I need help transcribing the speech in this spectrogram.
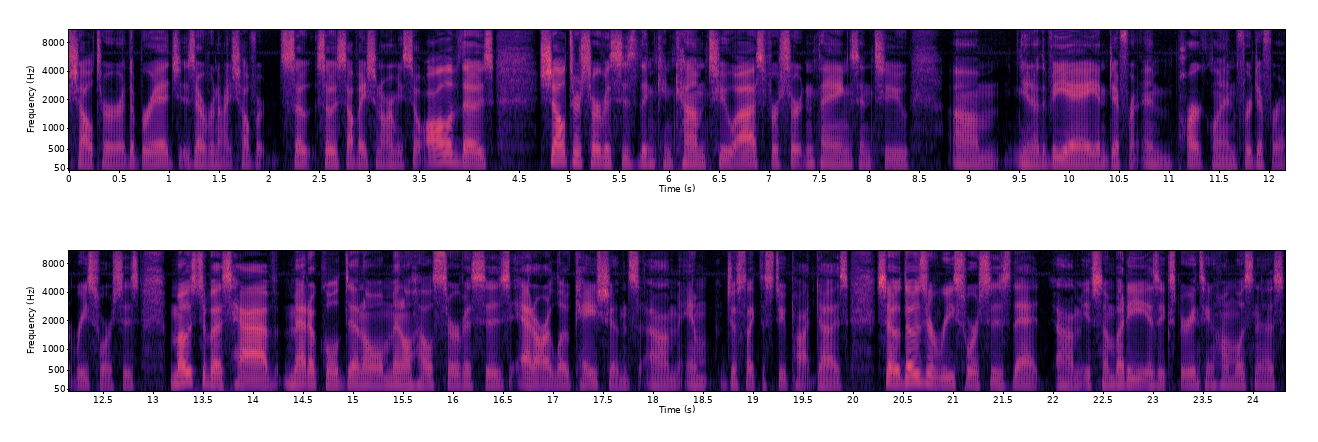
shelter. The Bridge is overnight shelter. So so is Salvation Army. So all of those shelter services then can come to us for certain things and to um, you know the VA and different and Parkland for different resources. Most of us have medical, dental, mental health services at our locations, um, and just like the Stew Pot does. So those are resources that um, if somebody is experiencing homelessness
